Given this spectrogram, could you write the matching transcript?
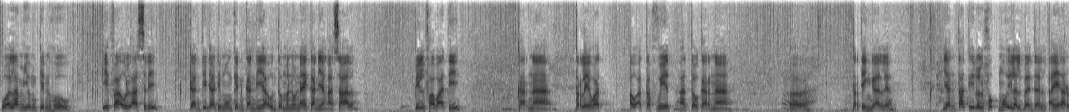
walam yumkinhu ifaul asli dan tidak dimungkinkan dia untuk menunaikan yang asal bil fawati karena terlewat au atafwid atau karena uh, tertinggal ya. Yantakilul hukmu ilal badal. Ay ar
